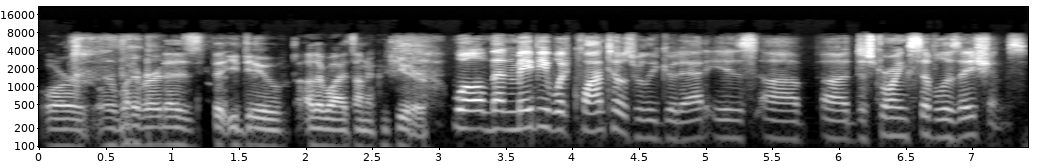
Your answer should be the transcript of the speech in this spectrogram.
or, or whatever it is that you do otherwise on a computer. Well, then maybe what Quanto's really good at is uh, uh, destroying civilizations,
